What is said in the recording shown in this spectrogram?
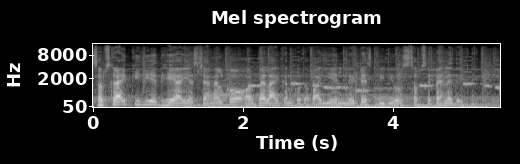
सब्सक्राइब कीजिए धे आईएस चैनल को और बेल आइकन को दबाइए लेटेस्ट वीडियो सबसे पहले देखने के लिए।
